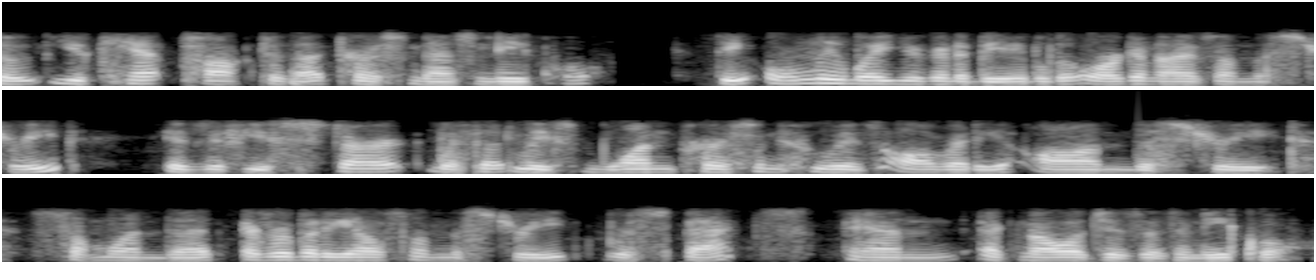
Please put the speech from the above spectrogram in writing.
So you can't talk to that person as an equal. The only way you're going to be able to organize on the street is if you start with at least one person who is already on the street, someone that everybody else on the street respects and acknowledges as an equal.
